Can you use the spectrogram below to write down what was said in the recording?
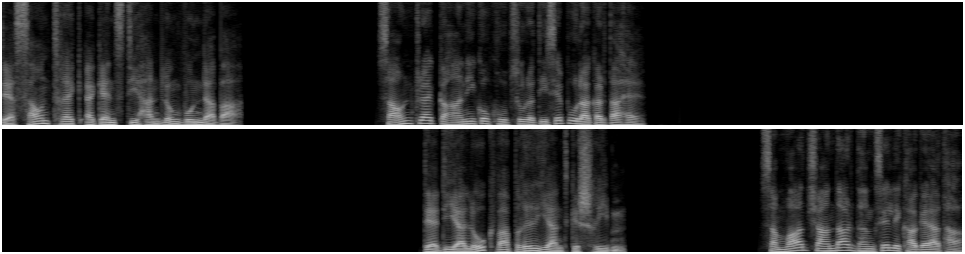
Der Soundtrack ergänzt die Handlung wunderbar. साउंड ट्रैक कहानी को खूबसूरती से पूरा करता है Der Dialog war brillant geschrieben. संवाद शानदार ढंग से लिखा गया था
